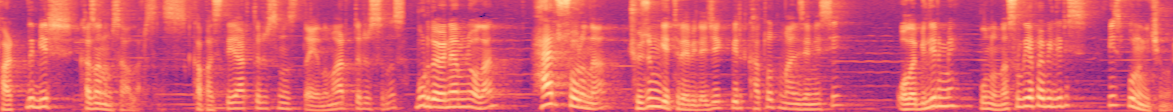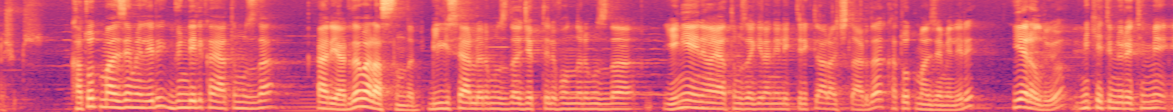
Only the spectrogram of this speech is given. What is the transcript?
farklı bir kazanım sağlarsınız. Kapasiteyi arttırırsınız, dayanımı arttırırsınız. Burada önemli olan her soruna çözüm getirebilecek bir katot malzemesi olabilir mi? Bunu nasıl yapabiliriz? Biz bunun için uğraşıyoruz. Katot malzemeleri gündelik hayatımızda her yerde var aslında. Bilgisayarlarımızda, cep telefonlarımızda, yeni yeni hayatımıza giren elektrikli araçlarda katot malzemeleri yer alıyor. Niket'in üretimi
